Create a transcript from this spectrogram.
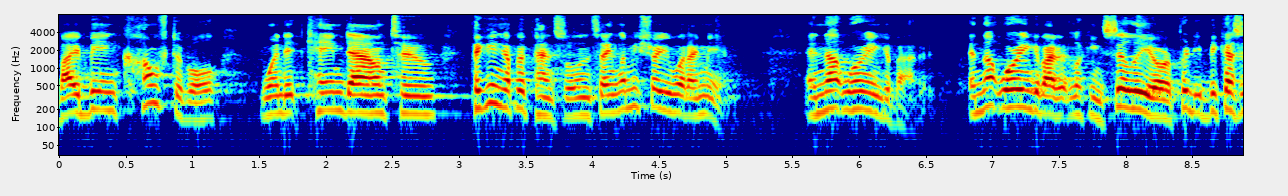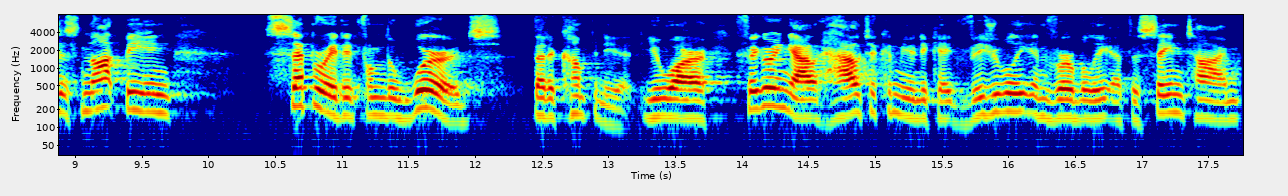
by being comfortable when it came down to picking up a pencil and saying, let me show you what I mean, and not worrying about it. And not worrying about it looking silly or pretty, because it's not being separated from the words that accompany it. You are figuring out how to communicate visually and verbally at the same time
